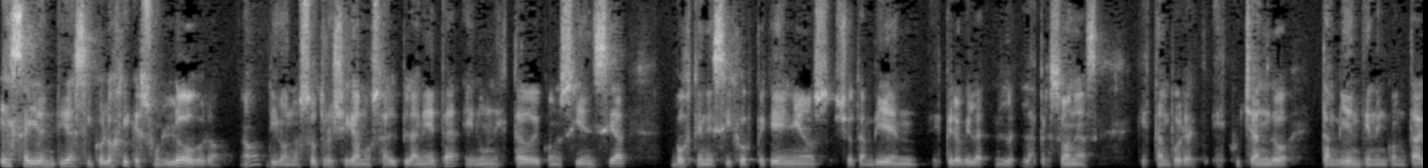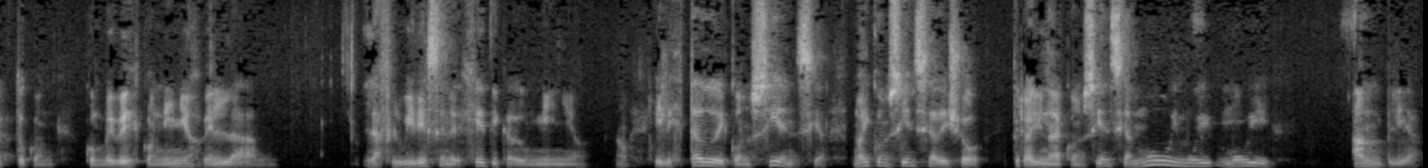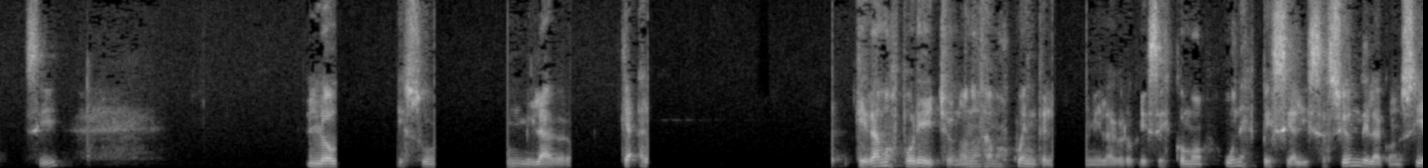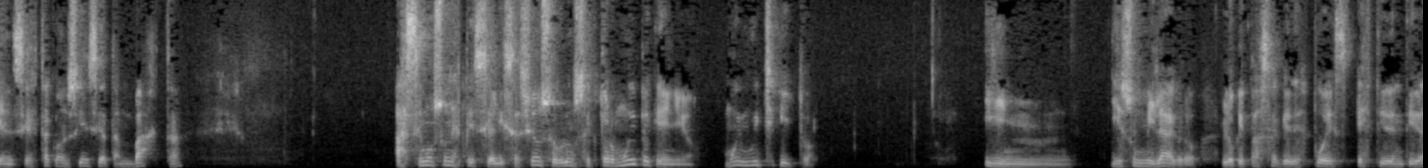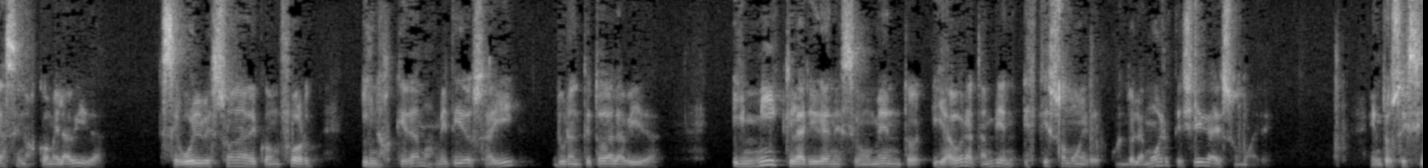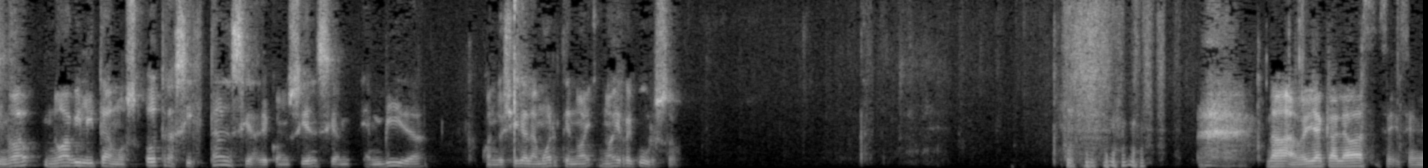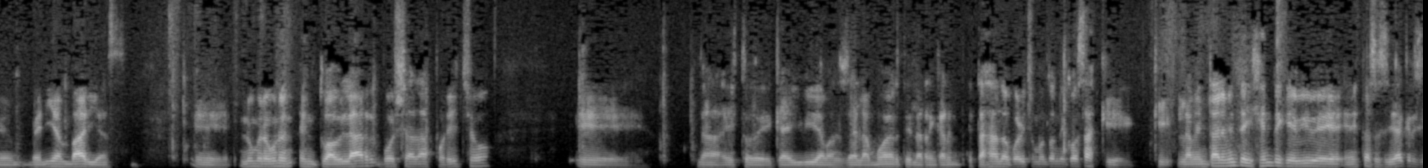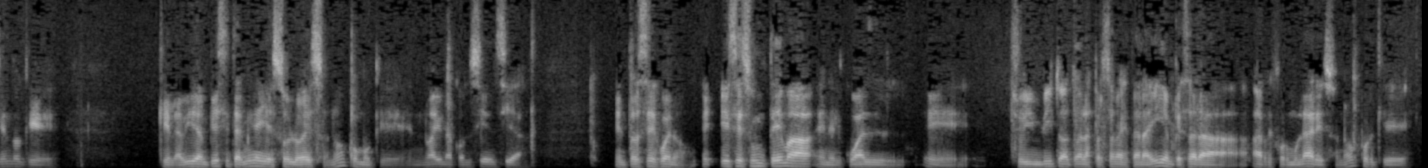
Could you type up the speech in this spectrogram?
esa identidad psicológica es un logro, ¿no? Digo, nosotros llegamos al planeta en un estado de conciencia, vos tenés hijos pequeños, yo también, espero que las personas están por escuchando también tienen contacto con, con bebés, con niños, ven la, la fluidez energética de un niño, el estado de conciencia. No hay conciencia de yo, pero hay una conciencia muy, muy, muy amplia, ¿sí? Lo es un, milagro que, que por hecho, no nos damos cuenta del milagro que es. Es como una especialización de la conciencia, esta conciencia tan vasta. Hacemos una especialización sobre un sector muy pequeño, muy, muy chiquito. Y, y es un milagro. Lo que pasa que después esta identidad se nos come la vida, se vuelve zona de confort y nos quedamos metidos ahí durante toda la vida. Y mi claridad en ese momento, y ahora también, es que eso muere. Cuando la muerte llega, eso muere. Entonces, si no, no habilitamos otras instancias de conciencia en, vida, cuando llega la muerte no hay, no hay recurso. no, a medida que hablabas se, me venían varias. Eh, número uno, en, tu hablar vos ya das por hecho eh, nada, esto de que hay vida más allá de la muerte, la reencarnación, estás dando por hecho un montón de cosas que, lamentablemente hay gente que vive en esta sociedad creyendo que, que la vida empieza y termina y es solo eso, ¿no? Como que no hay una conciencia. Entonces, bueno, e, ese es un tema en el cual eh, yo invito a todas las personas que están ahí a empezar a, reformular eso, ¿no? Porque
